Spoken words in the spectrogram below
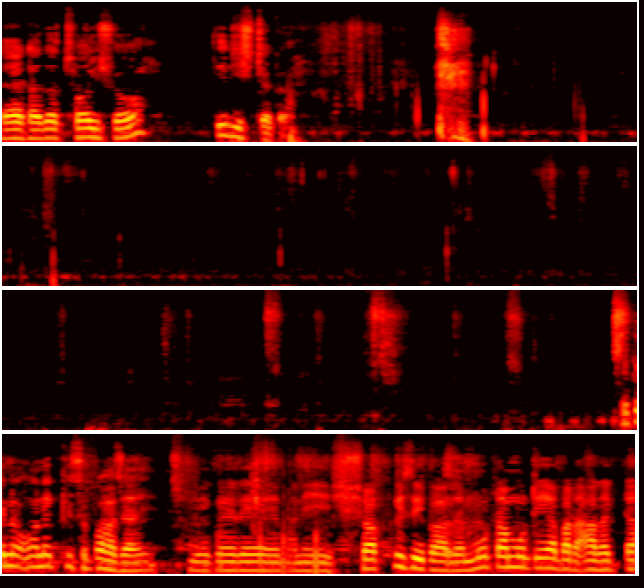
এক হাজার ছয়শো তিরিশ টাকা। এখানে অনেক কিছু পাওয়া যায়। এখানে মানে সব কিছুই পাওয়া যায়। মোটামুটি আবার আরেকটা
